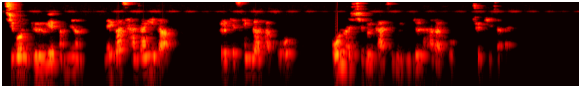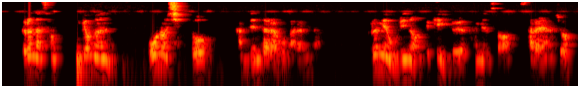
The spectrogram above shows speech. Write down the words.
직원 교육에 가면 내가 사장이다. 그렇게 생각하고 오너십을 가지고 일을 하라고 추키잖아요. 그러나 성경은 오너십도 안 된다라고 말합니다. 그러면 우리는 어떻게 일을 하면서 살아야 하죠?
